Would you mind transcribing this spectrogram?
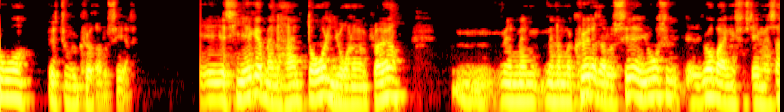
jord, hvis du vil køre reduceret. Jeg siger ikke, at man har en dårlig jord, når man pløjer. Men, men, men når man kører det reducerede jord, så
